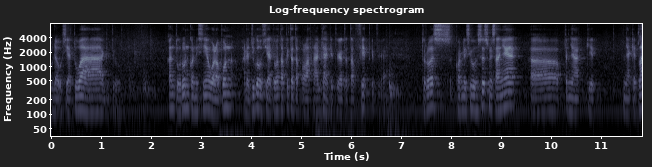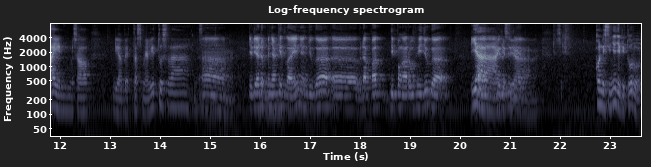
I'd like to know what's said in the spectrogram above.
udah usia tua gitu. Kan turun kondisinya walaupun ada juga usia tua tapi tetap olahraga gitu ya, tetap fit gitu ya. Terus kondisi khusus misalnya eh, penyakit penyakit lain, misal diabetes mellitus lah. Ah, jadi ada penyakit lain yang juga eh, dapat dipengaruhi juga Iya gitu itu ya. Kondisinya jadi turun.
